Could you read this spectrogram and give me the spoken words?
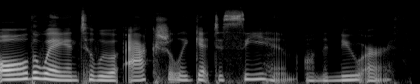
all the way until we will actually get to see him on the new earth.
